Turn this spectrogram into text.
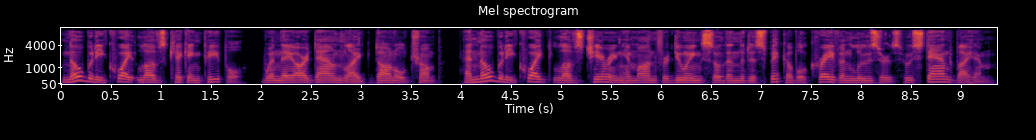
Nobody quite loves kicking people when they are down like Donald Trump, and nobody quite loves cheering him on for doing so than the despicable craven losers who stand by him.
